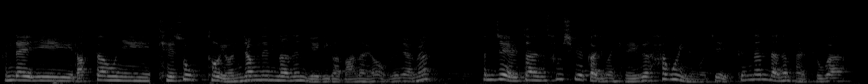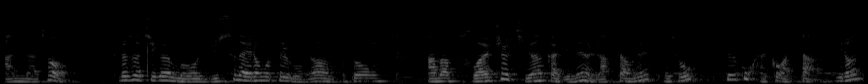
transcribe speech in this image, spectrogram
근데 이 락다운이 계속 더 연장된다는 얘기가 많아요. 왜냐하면 현재 일단 30일까지만 계획을 하고 있는 거지 끝난다는 발표가 안 나서 그래서 지금 뭐 뉴스나 이런 것들을 보면 보통 아마 부활절 기간까지는 락다운을 계속 끌고 갈 것 같다 이런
